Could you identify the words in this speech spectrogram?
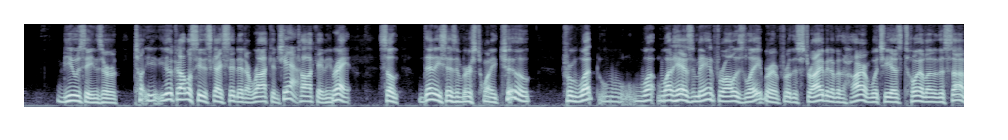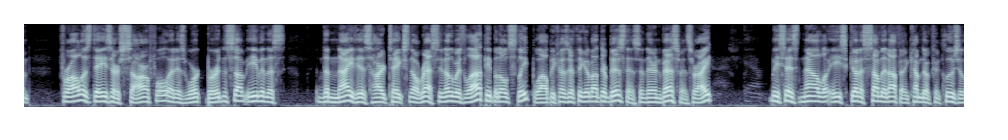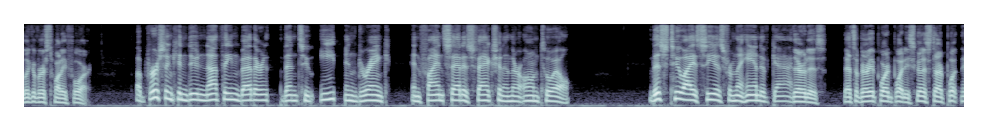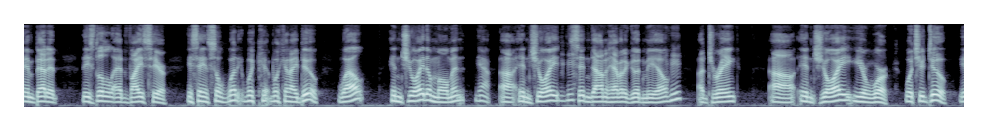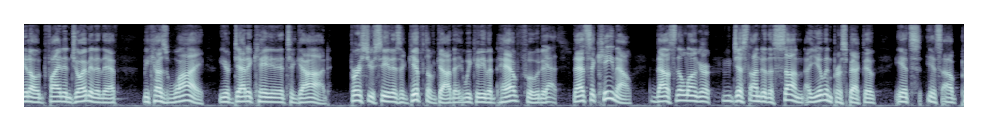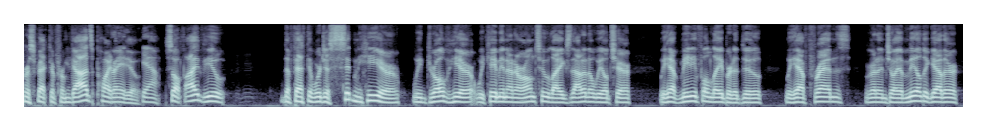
musings or t- you, you can almost see this guy sitting in a rocking chair Yeah. talking. He- Right. So then he says in verse 22, for what what what has man for all his labor and for the striving of his heart which he has toiled under the sun? For all his days are sorrowful and his work burdensome. Even this the night his heart takes no rest. In other words, a lot of people don't sleep well because they're thinking about their business and their investments, right? But he says now look, he's going to sum it up and come to a conclusion. Look at verse 24. A person can do nothing better than to eat and drink and find satisfaction in their own toil. This too I see is from the hand of God. There it is. That's a very important point. He's going to start putting embedded these little advice here. He's saying, so what? What can, what can I do? Well, enjoy the moment. Yeah. Uh, enjoy sitting down and having a good meal, Mhm. a drink. Uh, enjoy your work, what you do. You know, find enjoyment in that because why? You're dedicating it to God. First, you see it as a gift of God that we could even have food. Yes. That's the key now. Now it's no longer mm-hmm. just under the sun, a human perspective. It's it's a perspective from God's point of view. Yeah. So if I view the fact that we're just sitting here, we drove here, we came in on our own two legs, not in a wheelchair. We have meaningful labor to do. We have friends. We're going to enjoy a meal together.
